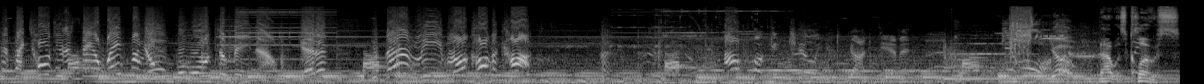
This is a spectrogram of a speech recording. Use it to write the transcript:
Jesus, I told you to stay away from me! You belong to me now. Get it? You better leave or I'll call the cops! I'll fucking kill you, goddammit. Get off! Yo! That was close.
